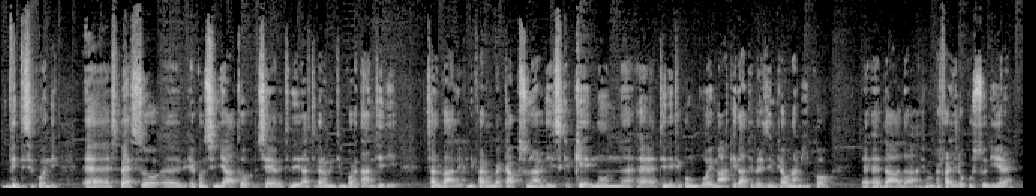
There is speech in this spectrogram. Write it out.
20 secondi. Eh, spesso eh, è consigliato, se avete dei dati veramente importanti, di salvarli, quindi fare un backup su un hard disk che non eh, tenete con voi, ma che date per esempio a un amico eh, da, da, diciamo, per farglielo custodire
